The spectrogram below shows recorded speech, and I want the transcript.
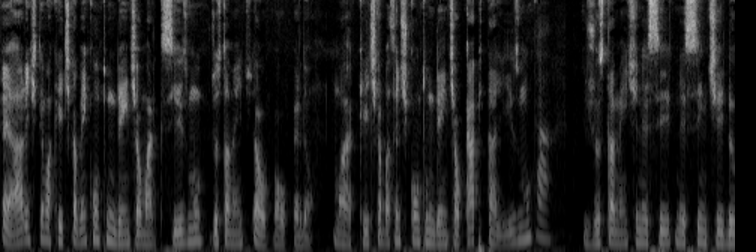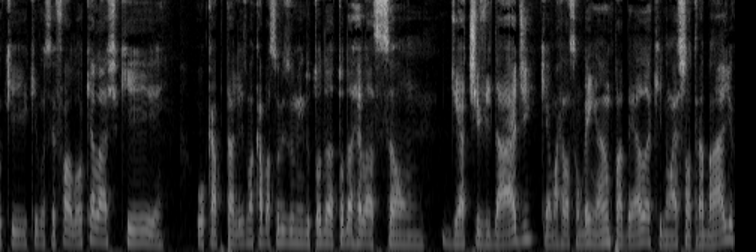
É, a Arendt tem uma crítica bem contundente ao marxismo, justamente, oh, oh perdão, uma crítica bastante contundente ao capitalismo. Tá justamente nesse, nesse sentido que, que você falou, que ela acha que o capitalismo acaba subsumindo toda, toda a relação de atividade, que é uma relação bem ampla dela, que não é só trabalho,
